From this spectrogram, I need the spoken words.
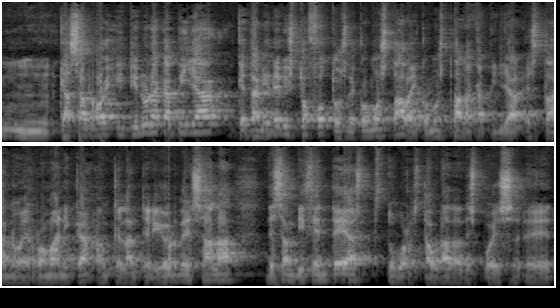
Mm, Casa Roy y tiene una capilla que también he visto fotos de cómo estaba y cómo está. La capilla esta no es románica aunque la anterior de sala de San Vicente estuvo restaurada después eh,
